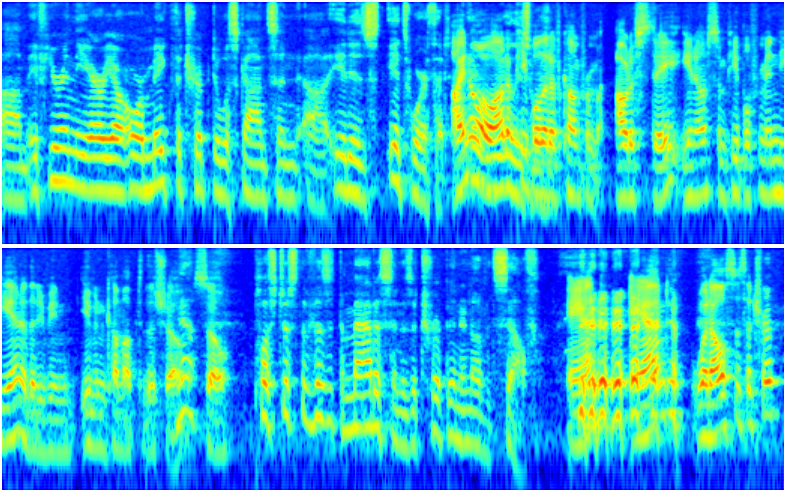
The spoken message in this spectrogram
um, if you're in the area or make the trip to Wisconsin, uh, it is it's worth it. I know It a lot of really people that have come from out of state. You know, some people from Indiana that even even come up to the show. Yeah. So Plus, just the visit to Madison is a trip in and of itself. and and what else is a trip?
